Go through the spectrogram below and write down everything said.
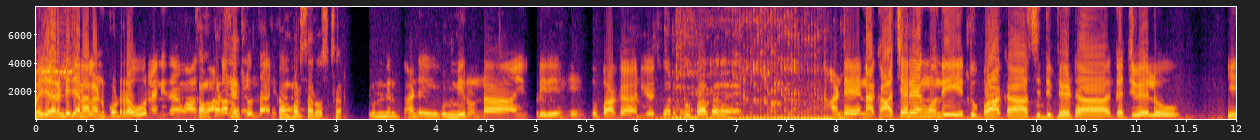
మెజారిటీ జనాలు అనుకుంటారా ఊర్లో నిజం? కంపల్సరీ వస్తారు. ఇప్పుడు మీరు అంటే ఇప్పుడు మీరున్న ఇప్పుడు ఇది ఏంటి దుబ్బాక నియోజకవర్గం. దుబ్బాక అంటే నాకు ఆశ్చర్యంగా ఉంది దుబ్బాక సిద్దిపేట గజ్వేలు ఈ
